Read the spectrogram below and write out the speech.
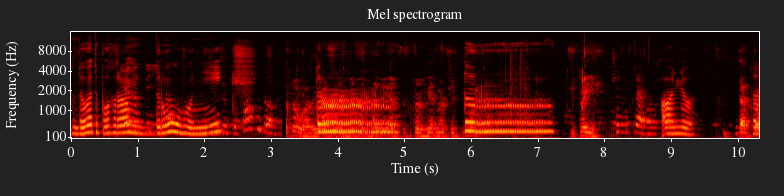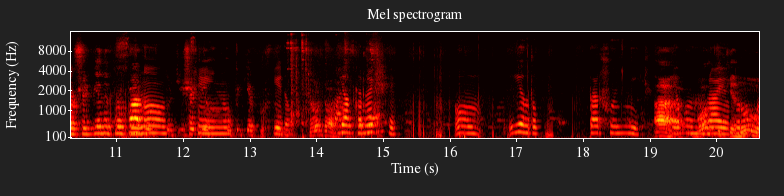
давайте пограємо другу ніч. Алло, Та то, щоб я не пропав, Ну, то ті ще сильно. у пікетку. їду. То добре. Я, коротше, ігру першу ніч. А, я граю Волтики, другу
